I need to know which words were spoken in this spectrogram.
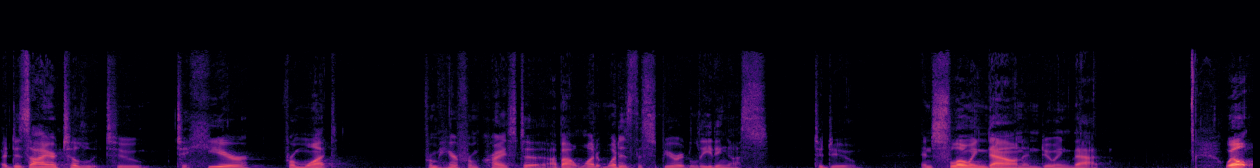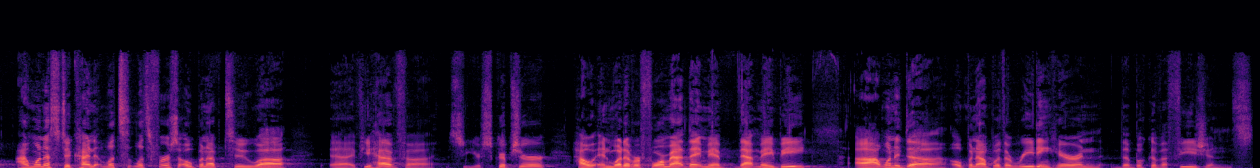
a desire to, to, to hear from what from hear from Christ to, about what, what is the Spirit leading us to do and slowing down and doing that. Well, I want us to kind of let's let's first open up to uh, uh, if you have uh, your scripture, how in whatever format that may that may be. Uh, I wanted to open up with a reading here in the book of Ephesians,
